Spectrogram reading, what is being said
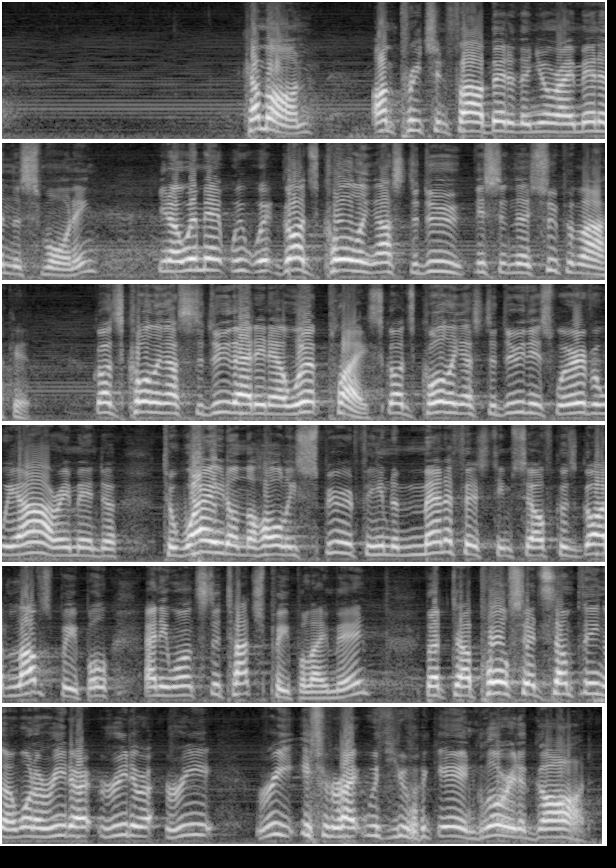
Come on. I'm preaching far better than your amen in this morning. You know, we're meant, we, we're, God's calling us to do this in the supermarket. God's calling us to do that in our workplace. God's calling us to do this wherever we are, amen, to, to wait on the Holy Spirit for Him to manifest Himself because God loves people and He wants to touch people, amen. But uh, Paul said something I want to reiter- re- reiterate with you again. Glory to God.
